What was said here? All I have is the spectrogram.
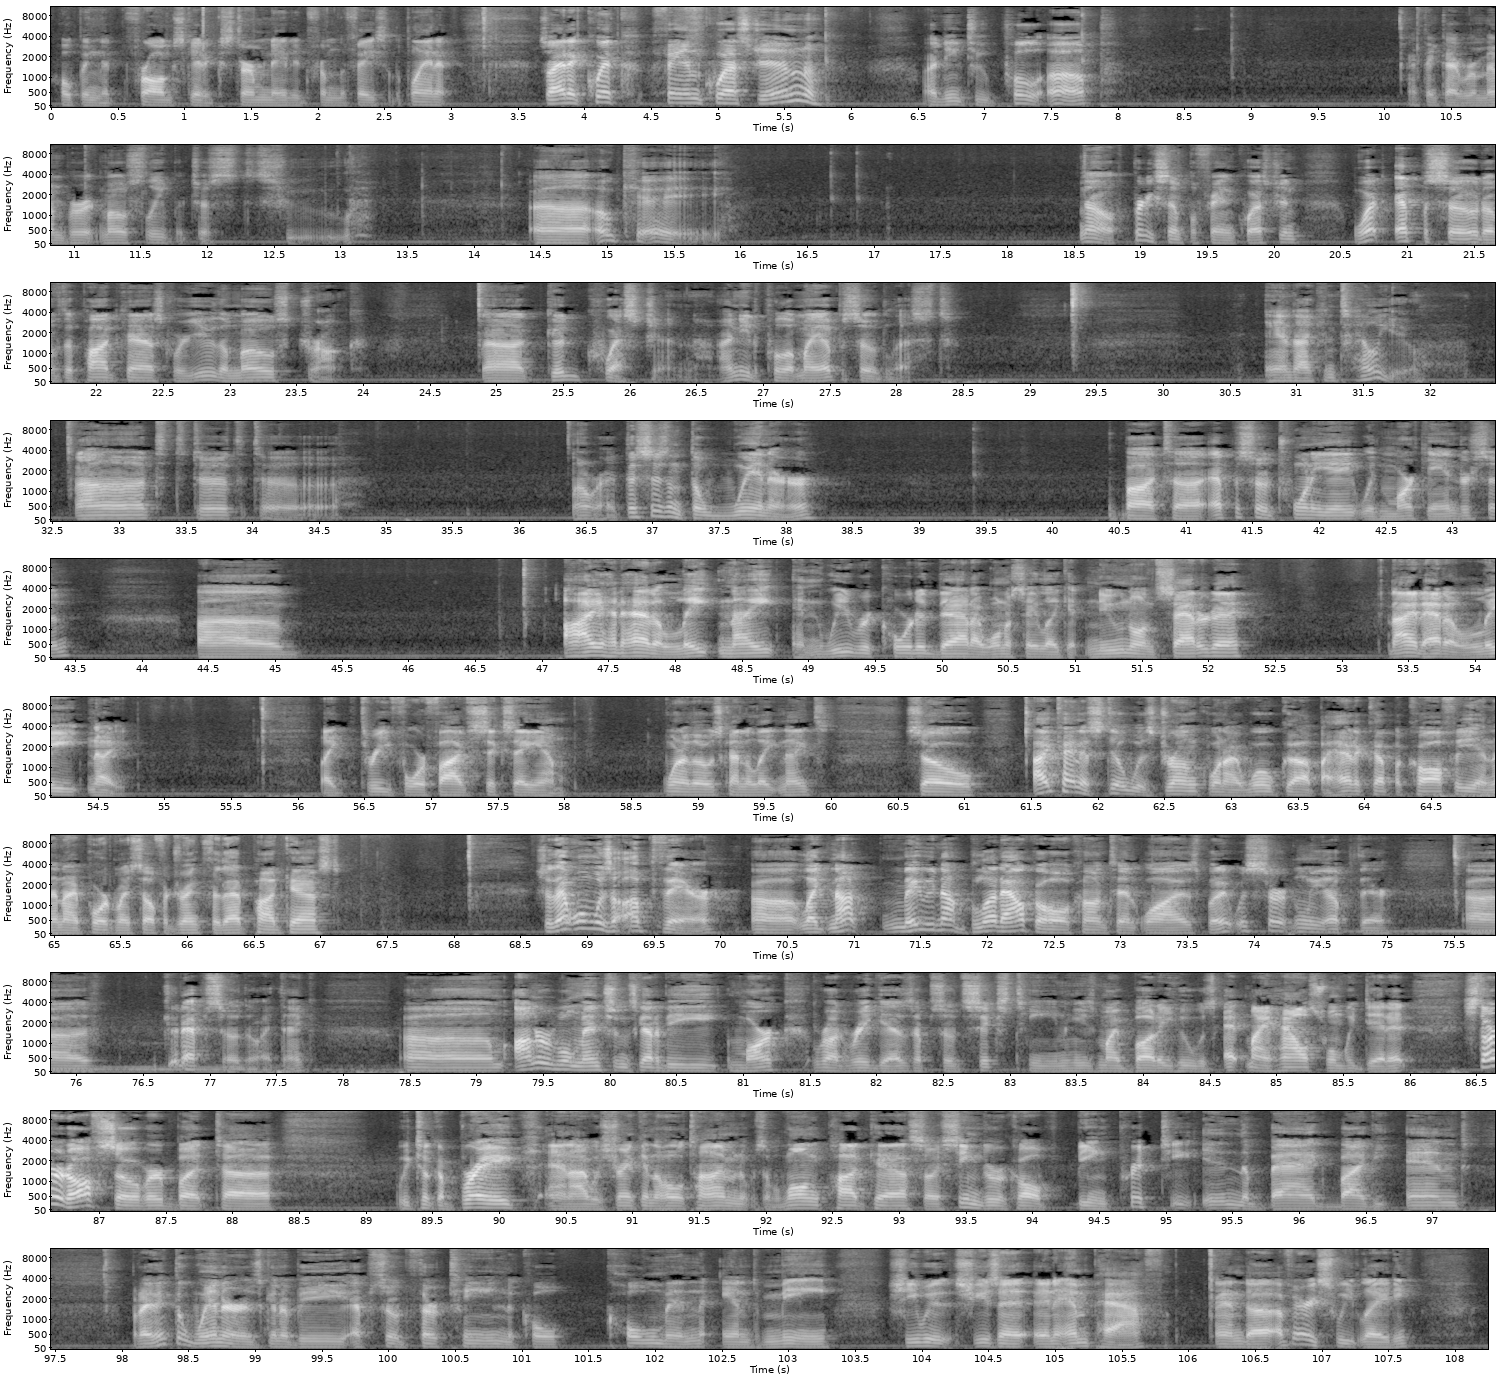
hoping that frogs get exterminated from the face of the planet. So I had a quick fan question. I need to pull up. I think I remember it mostly, but just to. Uh, okay. No, pretty simple fan question. What episode of the podcast were you the most drunk? Uh, good question. I need to pull up my episode list. And I can tell you. Uh, all right, this isn't the winner, but uh, episode 28 with Mark Anderson. Uh, I had had a late night and we recorded that, I want to say like at noon on Saturday. And I had had a late night, like 3, 4, 5, 6 a.m. One of those kind of late nights. So I kind of still was drunk when I woke up. I had a cup of coffee and then I poured myself a drink for that podcast. So that one was up there. Uh, like not maybe not blood alcohol content wise, but it was certainly up there. Uh, Good episode, though, I think. Um, honorable mention's got to be Mark Rodriguez, episode 16. He's my buddy who was at my house when we did it. Started off sober, but uh, we took a break and I was drinking the whole time, and it was a long podcast, so I seem to recall being pretty in the bag by the end. But I think the winner is going to be episode 13, Nicole Coleman and me. She was she's a, an empath and uh, a very sweet lady.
